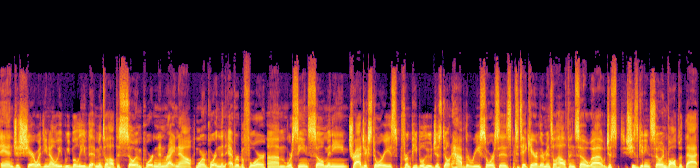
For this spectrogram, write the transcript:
and just share with. You know we, we believe that mental health is so important and right now more important than ever before. Um, we're seeing so many tragic stories from people who just don't have the resources to take care of their mental health. And so uh, just she's getting so involved with that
